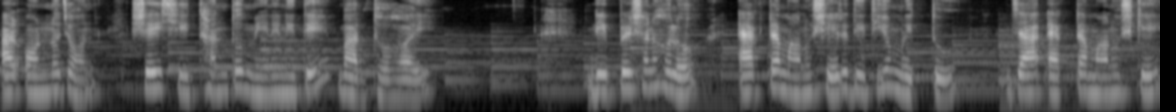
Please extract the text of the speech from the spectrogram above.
আর অন্যজন সেই সিদ্ধান্ত মেনে নিতে বাধ্য হয়। ডিপ্রেশন হলো একটা মানুষের দ্বিতীয় মৃত্যু, যা একটা মানুষকে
